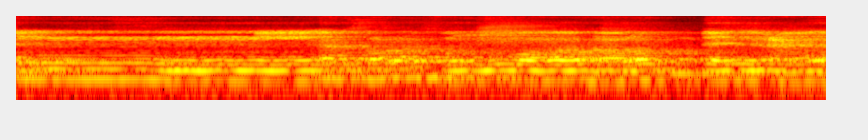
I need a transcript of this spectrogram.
إني أخاف الله رب العالمين.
